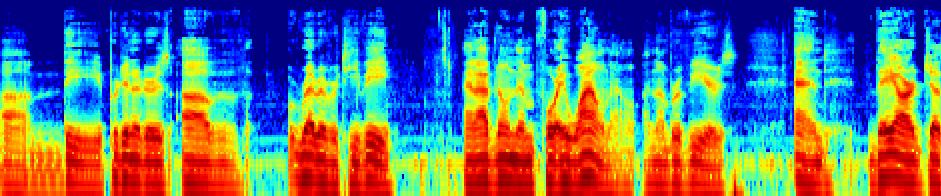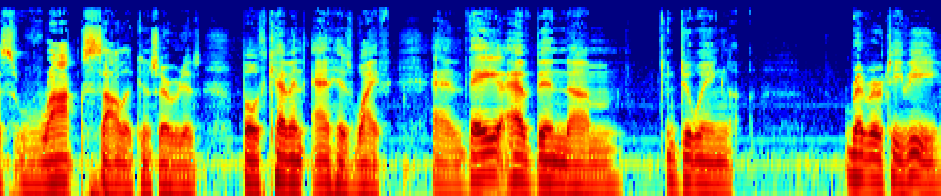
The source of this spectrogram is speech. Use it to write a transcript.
um, the progenitors of Red River TV, and I've known them for a while now, a number of years, and they are just rock solid conservatives, both Kevin and his wife, and they have been um, doing Red River TV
